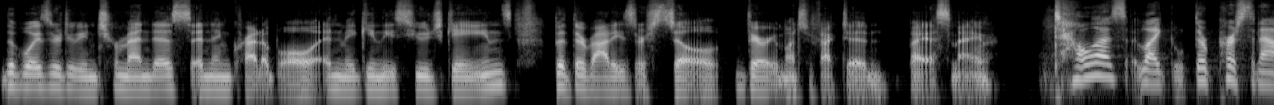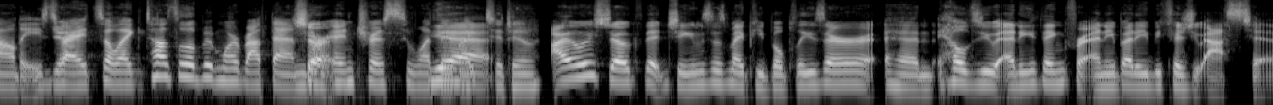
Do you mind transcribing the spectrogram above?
the boys are doing tremendous and incredible and making these huge gains, but their bodies are still very much affected by SMA tell us like their personalities, yeah. right? So like tell us a little bit more about them, sure. their interests and what yeah. they like to do. I always joke that James is my people pleaser and he'll do anything for anybody because you asked him.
